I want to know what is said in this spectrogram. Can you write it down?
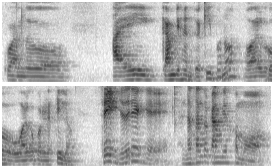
cuando hay cambios en tu equipo, ¿no? O algo, o algo por el estilo. Sí, yo diría que no tanto cambios como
